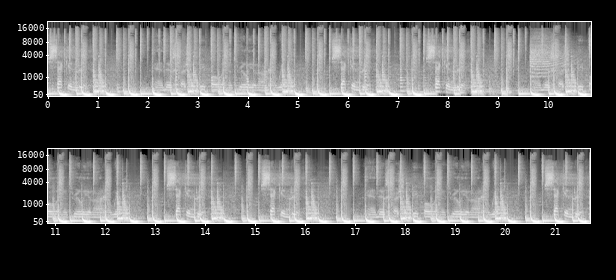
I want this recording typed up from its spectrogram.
secondly, and they're special people, and it's really an honor. We secondly, secondly, and they're special people, and it's really an honor. We secondly, secondly, and they're special people, and it's really an honor. We secondly.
